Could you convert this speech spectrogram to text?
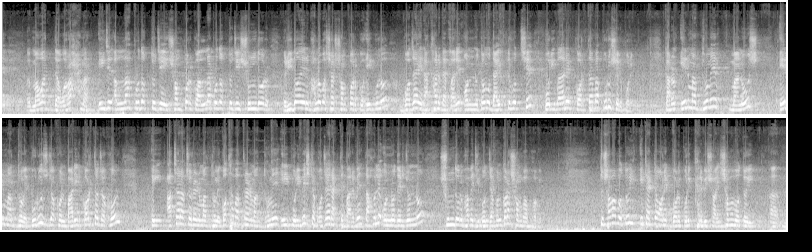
মাওয়াদ্দা ওয়ারাহমা এই যে আল্লাহ প্রদত্ত যে সম্পর্ক, আল্লাহ প্রদত্ত যে সুন্দর হৃদয়ের ভালোবাসার সম্পর্ক, এগুলো বজায় রাখার ব্যাপারে অন্যতম দায়িত্ব হচ্ছে পরিবারের কর্তা বা পুরুষের উপরে। কারণ এর মাধ্যমে মানুষ, এর মাধ্যমে পুরুষ যখন, বাড়ির কর্তা যখন এই আচার আচরণের মাধ্যমে, কথাবার্তার মাধ্যমে এই পরিবেশটা বজায় রাখতে পারবেন, তাহলে অন্যদের জন্য সুন্দরভাবে জীবনযাপন করা সম্ভব হবে। তো স্বভাবতই এটা একটা অনেক বড় পরীক্ষার বিষয়। স্বভাবতই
